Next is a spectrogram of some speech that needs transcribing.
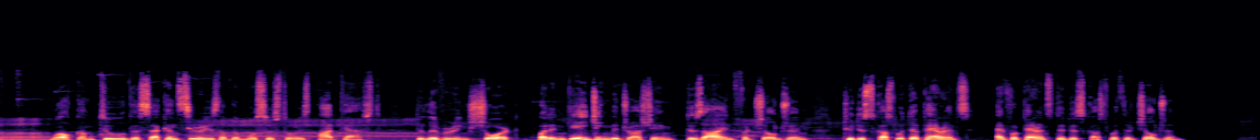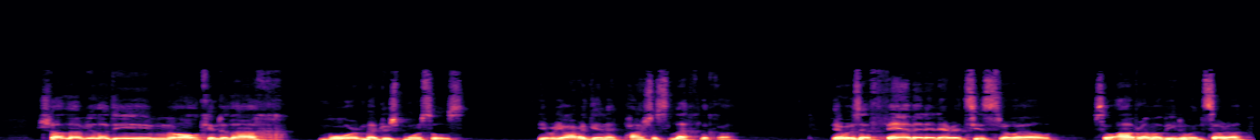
Welcome to the second series of the Mussar Stories podcast, delivering short but engaging midrashim designed for children to discuss with their parents and for parents to discuss with their children. Shalom Yeladim, all kinderlach, more medrash morsels. Here we are again at Parshas Lech Lecha. There was a famine in Eretz Yisrael, so Avram Avinu and Sarah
